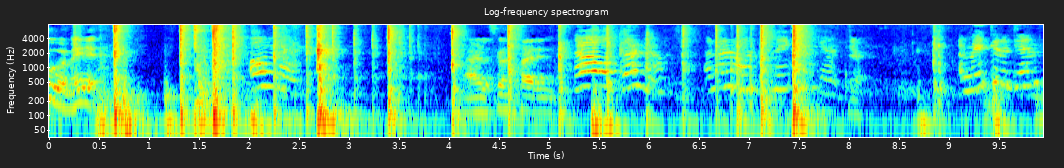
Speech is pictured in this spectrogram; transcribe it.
Ooh, I made it. Oh no. Alright, let's go inside and No, we're gonna. I don't know what to make it again. Here. I make it again.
